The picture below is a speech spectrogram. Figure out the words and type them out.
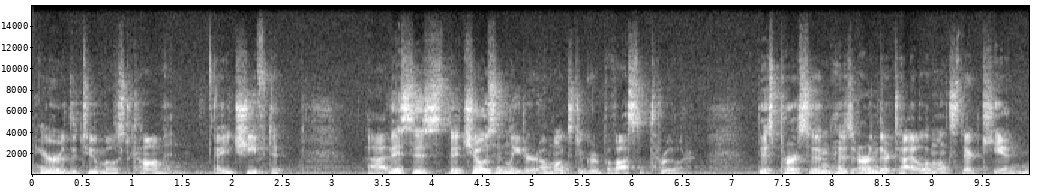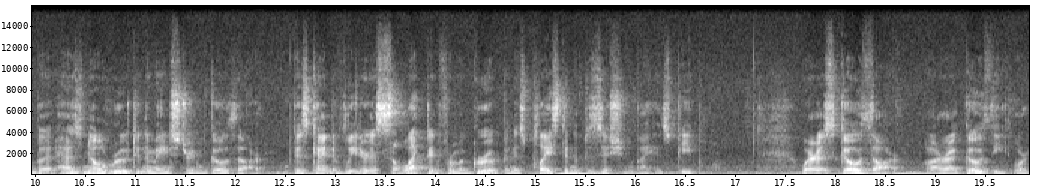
Here are the two most common a chieftain. Uh, this is the chosen leader amongst a group of Asatruar. This person has earned their title amongst their kin, but has no root in the mainstream Gothar. This kind of leader is selected from a group and is placed in the position by his people. Whereas Gothar, or a Gothi, or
